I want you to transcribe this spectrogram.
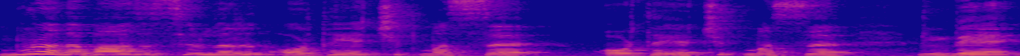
burada bazı sırların ortaya çıkması, ortaya çıkması ve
